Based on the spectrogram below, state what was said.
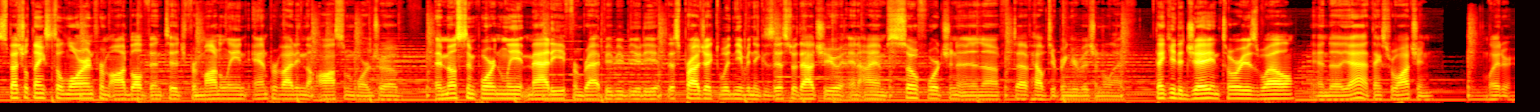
Special thanks to Lauren from Oddballl Vintage for modeling and providing the awesome wardrobe. And most importantly, Maddie from Brat Baby Beauty. This project wouldn't even exist without you, and I am so fortunate enough to have helped you bring your vision to life. Thank you to Jay and Tori as well. And uh, yeah, thanks for watching. Later.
